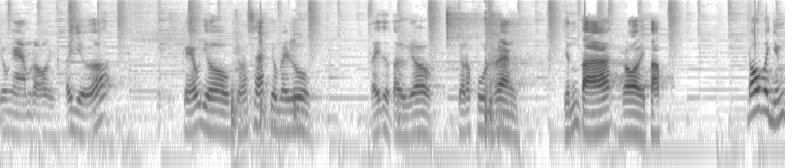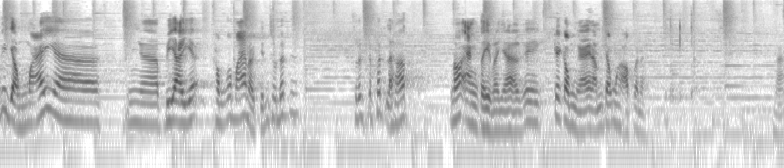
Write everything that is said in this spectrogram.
Vô ngàm rồi. Ở giữa. Kéo vô cho nó sát vô đây luôn. Đẩy từ từ vô cho nó full răng. Chỉnh tạ. Rồi tập. Đối với những cái dòng máy à, à, uh, uh, PA á không có máy nào chỉnh số đích á số đích nó phích là hết. Nó ăn tiền là nhờ cái cái công nghệ nằm trong hộp rồi nè. Hả?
